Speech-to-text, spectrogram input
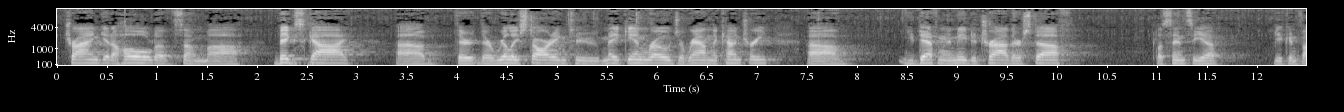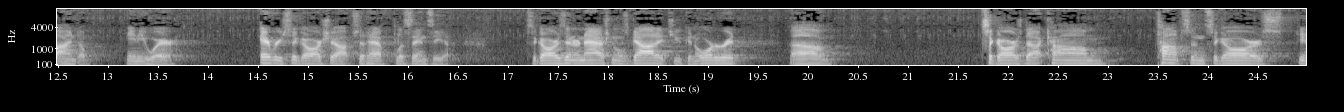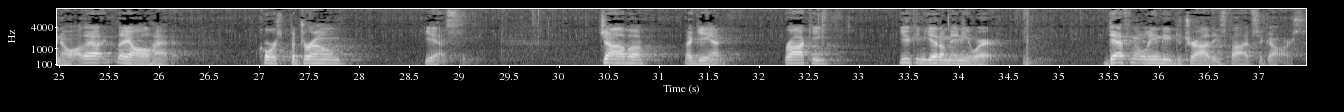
Try and get a hold of some uh, Big Sky. Uh, they're, they're really starting to make inroads around the country. Uh, you definitely need to try their stuff. Plasencia, you can find them anywhere. Every cigar shop should have Plasencia. Cigars International's got it. You can order it. Um, cigars.com, Thompson Cigars, you know, they, they all have it. Of course, Padron, yes. Java, again. Rocky, you can get them anywhere. Definitely need to try these five cigars.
